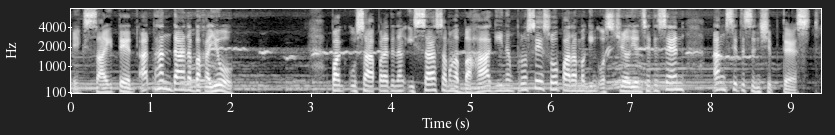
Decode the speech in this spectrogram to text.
excited at handa na ba kayo? Pag-usapan natin ang isa sa mga bahagi ng proseso para maging Australian citizen, ang citizenship test.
